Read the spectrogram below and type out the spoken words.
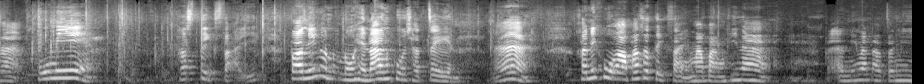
อ่าครูมี ลาสติกใส ตอนนี้หนูเห็นหน้าคุณครูชัดเจนอ่าคราวนี้ครูเอาพลาสติกใสมาบังที่หน้า แต่อันนี้มันอาจจะมี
